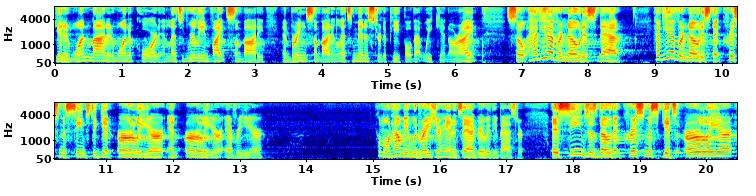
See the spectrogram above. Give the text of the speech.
get in one mind and one accord, and let's really invite somebody and bring somebody, and let's minister to people that weekend, all right? So, have you ever noticed that? Have you ever noticed that Christmas seems to get earlier and earlier every year? Come on, how many would raise your hand and say, I agree with you, Pastor? It seems as though that Christmas gets earlier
